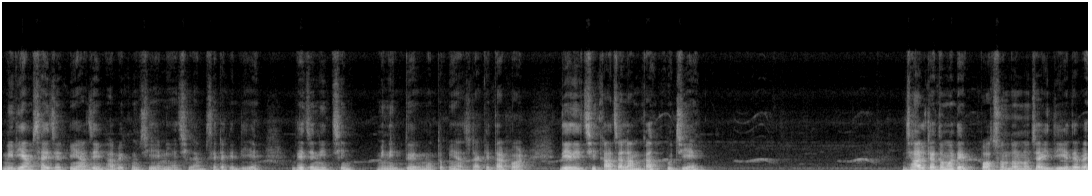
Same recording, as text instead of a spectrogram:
মিডিয়াম সাইজের পেঁয়াজ, এইভাবে কুচিয়ে নিয়েছিলাম। সেটাকে দিয়ে ভেজে নিচ্ছি, মিনিট দুয়েক মতো পেঁয়াজটাকে। তারপর দিয়ে দিচ্ছি কাঁচা লঙ্কা কুচিয়ে। ঝালটা তোমাদের পছন্দ অনুযায়ী দিয়ে দেবে।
